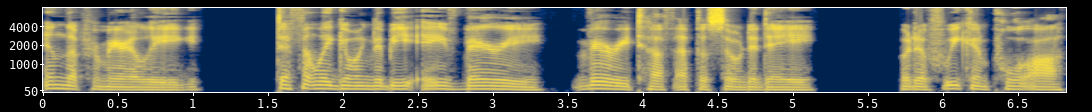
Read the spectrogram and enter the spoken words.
in the Premier League. Definitely going to be a very, very tough episode today but if we can pull off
